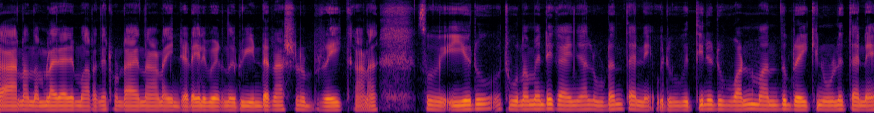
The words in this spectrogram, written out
കാരണം നമ്മളെല്ലാവരും അറിഞ്ഞിട്ടുണ്ടായിരുന്നതാണ് ഇതിന്റെ ഇടയിൽ വരുന്ന ഒരു ഇന്റർനാഷണൽ ബ്രേക്കാണ് സോ ഈ ഒരു ടൂർണമെന്റ് കഴിഞ്ഞാൽ ഉടൻ തന്നെ ഒരു വിത്തിൻ ഒരു വൺ മന്ത് ബ്രേക്കിനുള്ളിൽ തന്നെ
